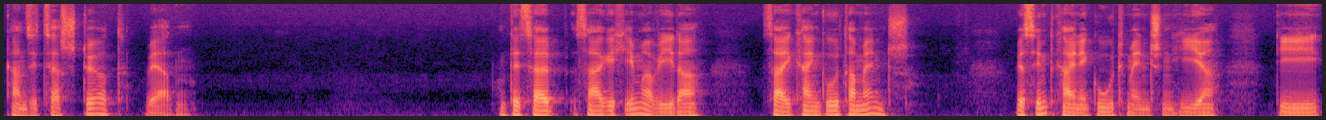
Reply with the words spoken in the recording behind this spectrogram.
kann sie zerstört werden. Und deshalb sage ich immer wieder, sei kein guter Mensch. Wir sind keine Gutmenschen hier, die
